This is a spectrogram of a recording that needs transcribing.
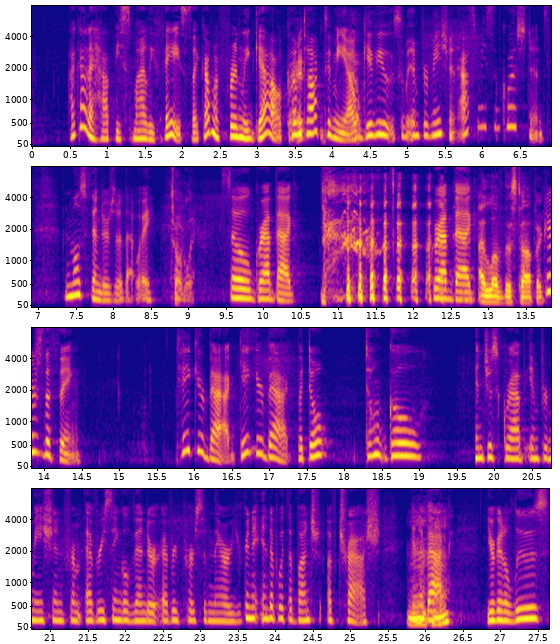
I got a happy smiley face. Like I'm a friendly gal. Come Right. talk to me. I'll give you some information. Ask me some questions. And most vendors are that way. Totally. So grab bag. grab bag. I love this topic. Here's the thing. Take your bag, get your bag, but don't don't go and just grab information from every single vendor, every person there. You're going to end up with a bunch of trash in a mm-hmm. bag. You're going to lose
